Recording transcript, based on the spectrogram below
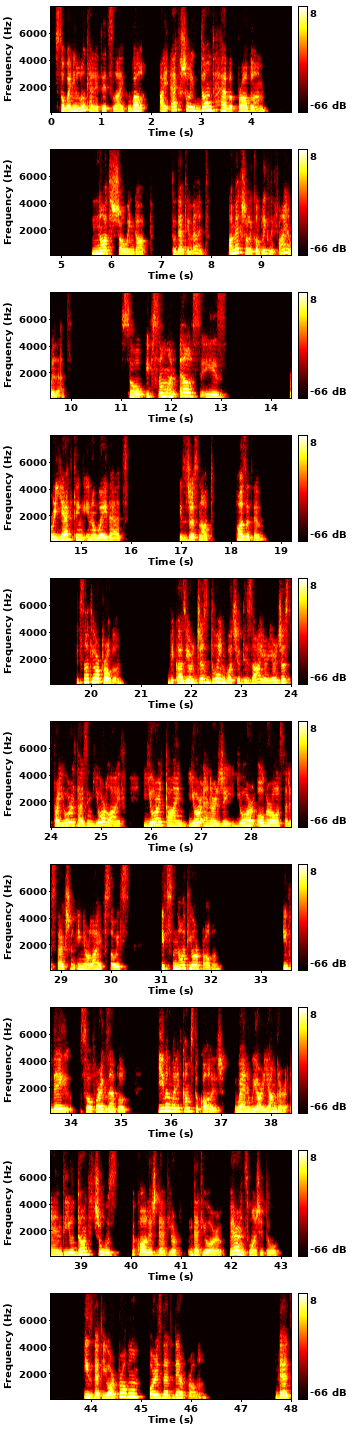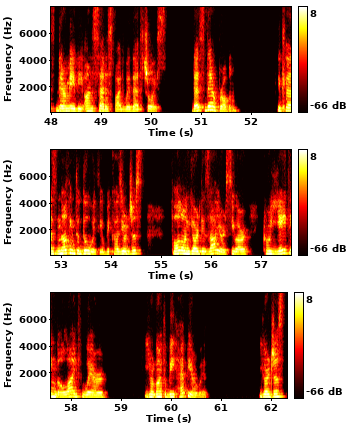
So when you look at it, it's like, well, I actually don't have a problem not showing up to that event. I'm actually completely fine with that. So if someone else is reacting in a way that is just not positive, it's not your problem because you're just doing what you desire. You're just prioritizing your life, your time, your energy, your overall satisfaction in your life. So it's it's not your problem. If they so for example even when it comes to college when we are younger and you don't choose a college that your that your parents want you to is that your problem or is that their problem? That they're maybe unsatisfied with that choice. That's their problem. It has nothing to do with you because you're just following your desires. You are creating a life where you're going to be happier with you're just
